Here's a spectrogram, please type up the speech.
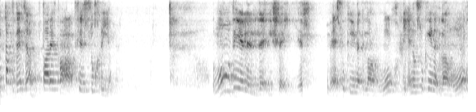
انتقدتها بطريقه فيها السخريه نو ديال الاشاعيات مع سكينه كلامور لأنه سكينه كلامور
